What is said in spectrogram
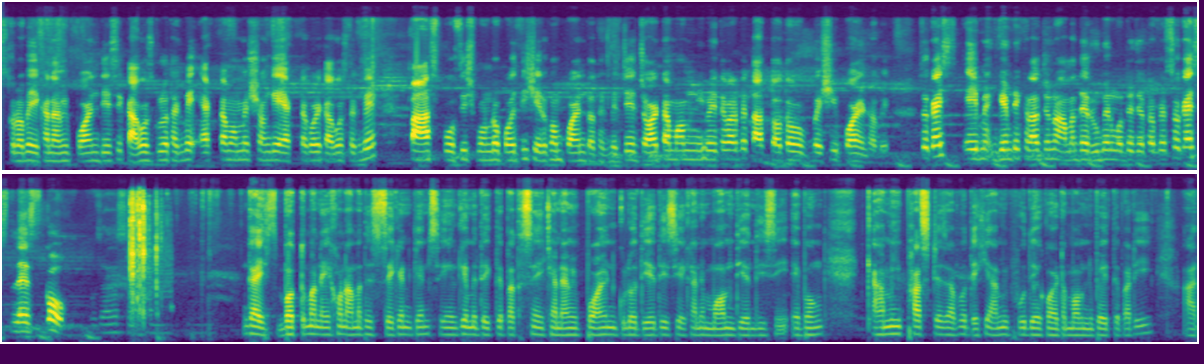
স্কোর হবে। এখানে আমি পয়েন্ট দিয়েছি, কাগজগুলো থাকবে, একটা মমের সঙ্গে একটা করে কাগজ থাকবে, পাঁচ, পঁচিশ, পনেরো, পঁয়ত্রিশ, এরকম পয়েন্টটা থাকবে। যে জয়টা মম নিভাইতে পারবে, তার তত বেশি পয়েন্ট হবে। তো গাইস এই গেমটি খেলার জন্য আমাদের রুমের মধ্যে যেতে হবে। So guys let's go guys বর্তমানে এখন আমাদের সেকেন্ড গেম সেকেন্ড গেমে দেখতে পাচ্ছেন, এখানে আমি পয়েন্টগুলো দিয়ে দিয়েছি, এখানে মম দিয়ে দিয়েছি এবং আমি ফার্স্টে যাব, দেখি আমি ফু দিয়ে কয়টা মম নিভাইতে পারি। আর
